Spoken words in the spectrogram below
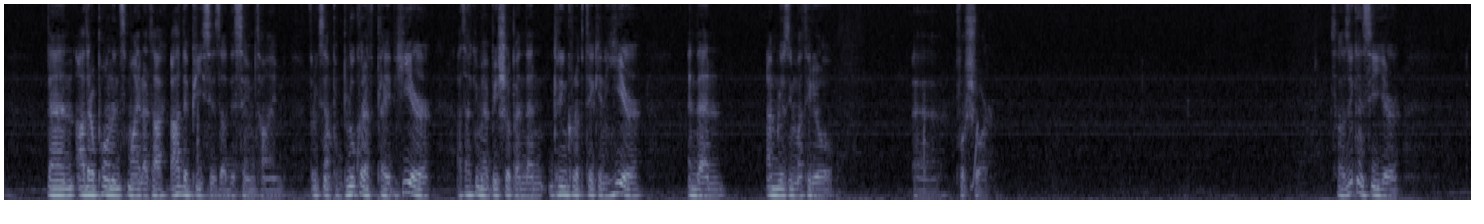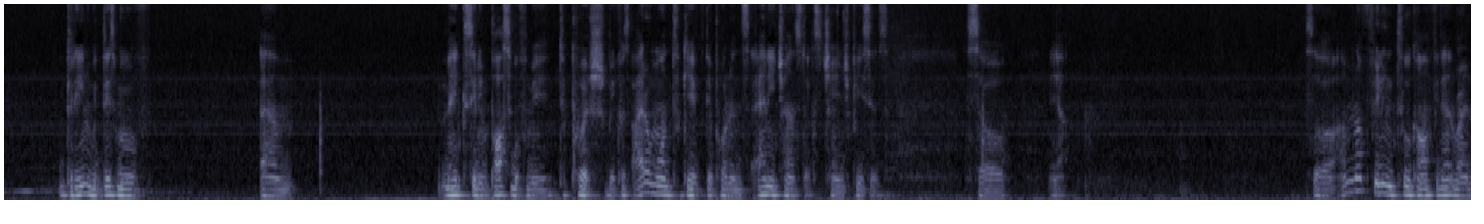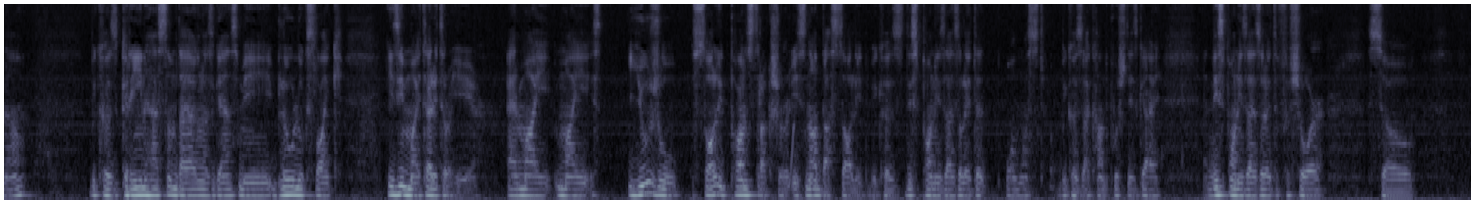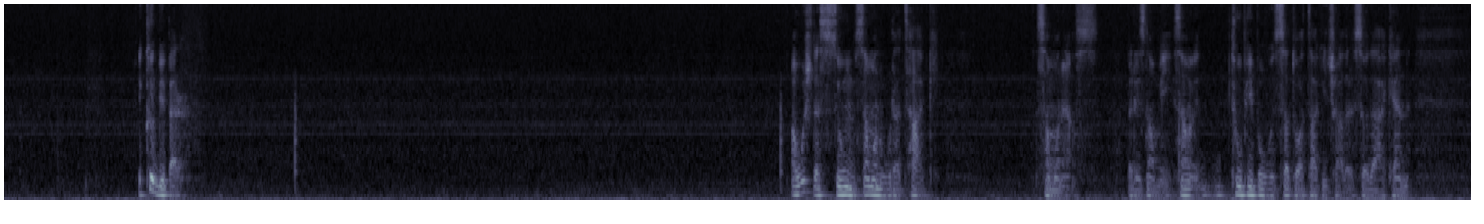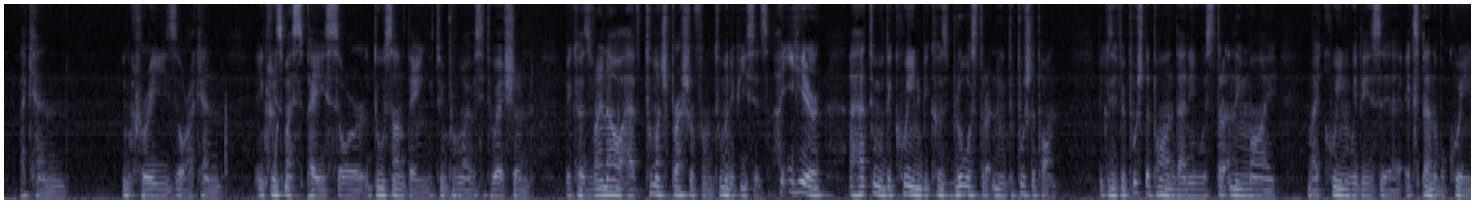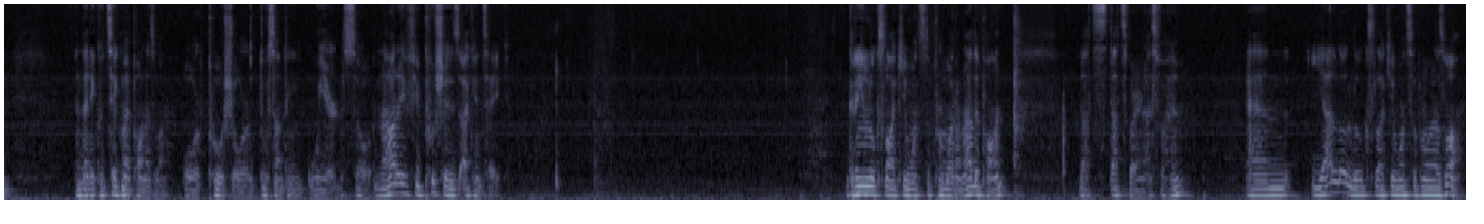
then other opponents might attack other pieces at the same time. For example blue could have played here attacking my bishop and then green could have taken here and then I'm losing material uh, for sure. So as you can see here green with this move um, makes it impossible for me to push because I don't want to give the opponents any chance to exchange pieces. So, yeah. So I'm not feeling too confident right now because green has some diagonals against me. Blue looks like he's in my territory here and my my usual solid pawn structure is not that solid because this pawn is isolated almost because I can't push this guy. And this pawn is isolated for sure. So it could be better. I wish that soon someone would attack someone else but it's not me. Some two people would start to attack each other so that I can I can increase or I can increase my space or do something to improve my situation. Because right now I have too much pressure from too many pieces. Here I had to move the queen because blue was threatening to push the pawn. Because if he pushed the pawn then he was threatening my my queen with his uh, expendable queen. And then he could take my pawn as well or push or do something weird. So now if he pushes I can take. Green looks like he wants to promote another pawn that's that's very nice for him. And yellow looks like he wants to promote as well.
